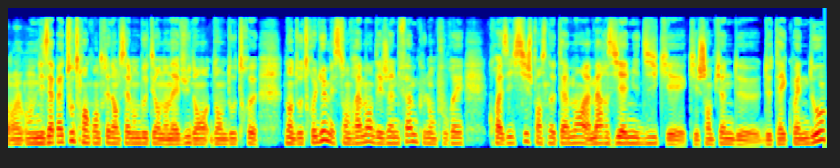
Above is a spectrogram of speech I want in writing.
on ne les a pas toutes rencontrées dans le salon de beauté, on en a vu dans d'autres dans d'autres lieux, mais ce sont vraiment des jeunes femmes que l'on pourrait croiser ici. Je pense notamment à Marzia Midi, qui est, qui est championne de, de taekwondo.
